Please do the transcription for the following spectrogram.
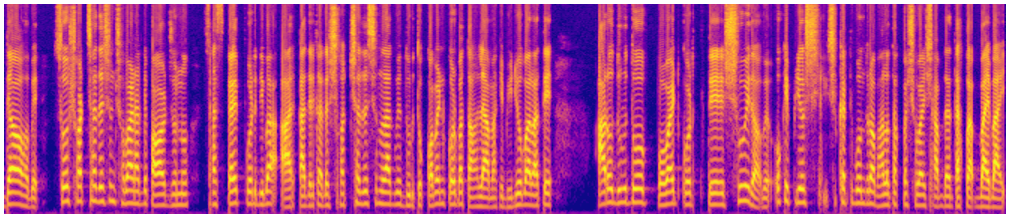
দেওয়া হবে। সো, শর্ট সাজেশন সবার আগে পাওয়ার জন্য সাবস্ক্রাইব করে দিবা। আর কাদের কাদের শর্ট সাজেশন লাগবে দ্রুত কমেন্ট করবা, তাহলে আমাকে ভিডিও বানাতে আরও দ্রুত প্রোভাইড করতে সুবিধা হবে। ওকে প্রিয় শিক্ষার্থী বন্ধুরা, ভালো থাকবা, সবাই সাবধান থাকবা। Bye bye.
